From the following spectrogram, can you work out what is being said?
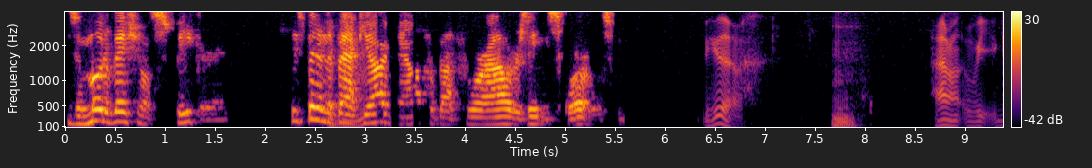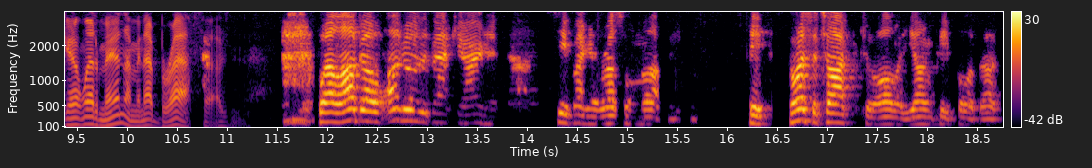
he's a motivational speaker. He's been in the Mhm. backyard now for about four hours eating squirrels. Yeah. Hmm. I don't. We gonna let him in? I mean, that breath. uh, Well, I'll go. I'll go to the backyard and uh, see if I can rustle him up. He, he wants to talk to all the young people about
